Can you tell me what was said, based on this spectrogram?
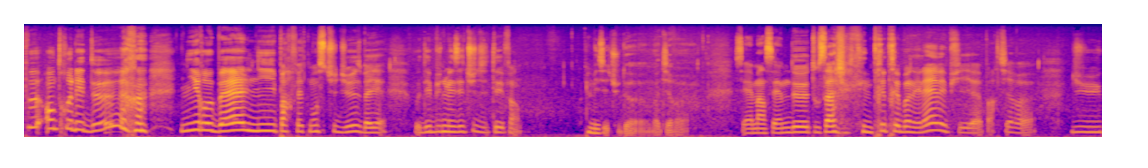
peu entre les deux, ni rebelle, ni parfaitement studieuse. Bah, au début de mes études, j'étais, enfin, mes études, euh, on va dire euh, CM1, CM2, tout ça, j'étais une très très bonne élève. Et puis à partir euh, du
